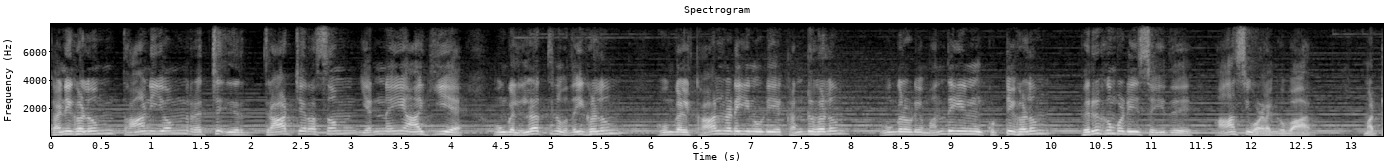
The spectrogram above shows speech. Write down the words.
கனிகளும் தானியம் இரட்ச- திராட்சை ரசம் எண்ணெய் ஆகிய உங்கள் நிலத்தின் உதைகளும் உங்கள் கால்நடையினுடைய கன்றுகளும் உங்களுடைய மந்தையின் குட்டிகளும் பெருகும்படி செய்து ஆசி வழங்குவார். மற்ற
